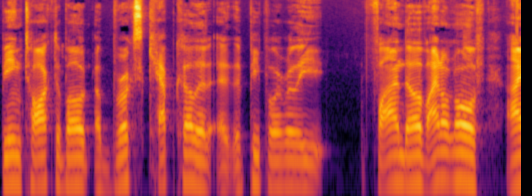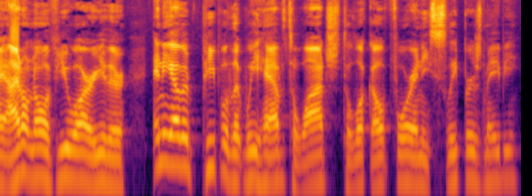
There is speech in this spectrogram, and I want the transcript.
being talked about. A Brooks Koepka that, uh, that people are really fond of. I don't know if I I don't know if you are either. Any other people that we have to watch to look out for? Any sleepers maybe?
